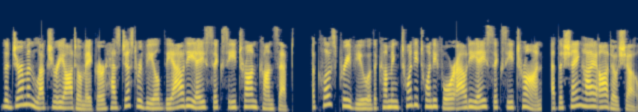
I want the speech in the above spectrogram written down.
The German luxury automaker has just revealed the Audi A6 e-tron concept, a close preview of the coming 2024 Audi A6 e-tron, at the Shanghai Auto Show.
